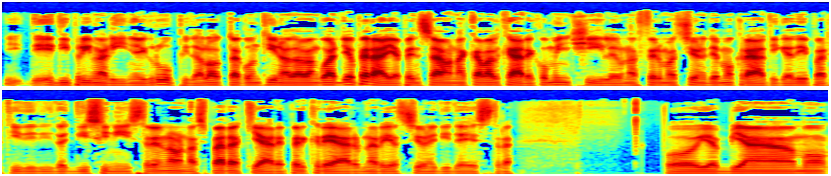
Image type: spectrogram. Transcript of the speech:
e di prima linea. I gruppi da lotta continua d'avanguardia operaia pensavano a cavalcare come in Cile un'affermazione democratica dei partiti di, di sinistra e non a sparacchiare per creare una reazione di destra. Poi abbiamo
